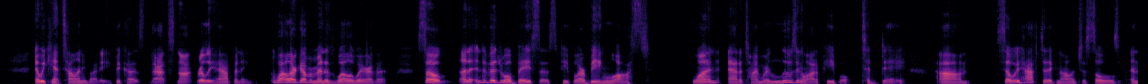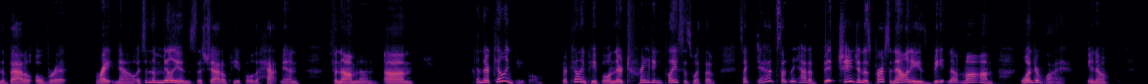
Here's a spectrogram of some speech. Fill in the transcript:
And we can't tell anybody because that's not really happening while our government is well aware of it. So, on an individual basis, people are being lost one at a time. We're losing a lot of people today. Um, so, we have to acknowledge the souls and the battle over it right now. It's in the millions, the shadow people, the Hat Man phenomenon. Um, and they're killing people. They're killing people and they're trading places with them. It's like dad suddenly had a big change in his personality. He's beating up mom. Wonder why, you know?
